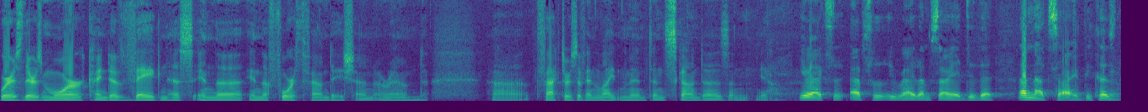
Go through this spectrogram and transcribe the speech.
whereas there's more kind of vagueness in the in the fourth foundation around uh, factors of enlightenment and skandhas and yeah. You're absolutely right. I'm sorry I did that. I'm not sorry because. Yeah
